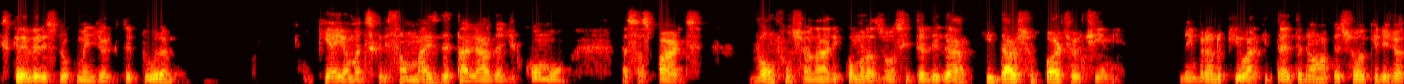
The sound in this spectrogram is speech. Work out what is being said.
escrever esse documento de arquitetura, que aí é uma descrição mais detalhada de como essas partes vão funcionar e como elas vão se interligar e dar suporte ao time. Lembrando que o arquiteto é uma pessoa que ele já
